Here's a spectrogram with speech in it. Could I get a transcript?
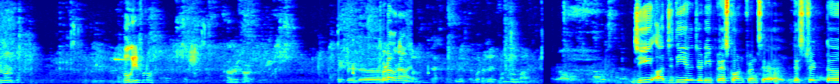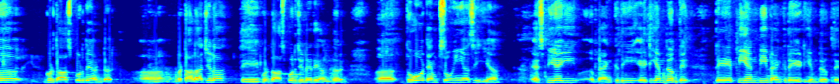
ਅਨੁਲ ਹੋ ਗਈ ਫੋਟੋ? ਥੋੜਾ ਹੋ ਰਹਾ ਜੀ ਅੱਜ ਦੀ ਇਹ ਜਿਹੜੀ ਪ੍ਰੈਸ ਕਾਨਫਰੰਸ ਹੈ ਡਿਸਟ੍ਰਿਕਟ ਗੁਰਦਾਸਪੁਰ ਦੇ ਅੰਡਰ ਬਟਾਲਾ ਜ਼ਿਲ੍ਹਾ ਤੇ ਗੁਰਦਾਸਪੁਰ ਜ਼ਿਲ੍ਹੇ ਦੇ ਅੰਦਰ ਦੋ ਅਟੈਂਪਟਸ ਹੋਈਆਂ ਸੀਗੀਆਂ SBI ਬੈਂਕ ਦੀ ATM ਦੇ ਉੱਤੇ ਤੇ PNB ਬੈਂਕ ਦੇ ATM ਦੇ ਉੱਤੇ।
